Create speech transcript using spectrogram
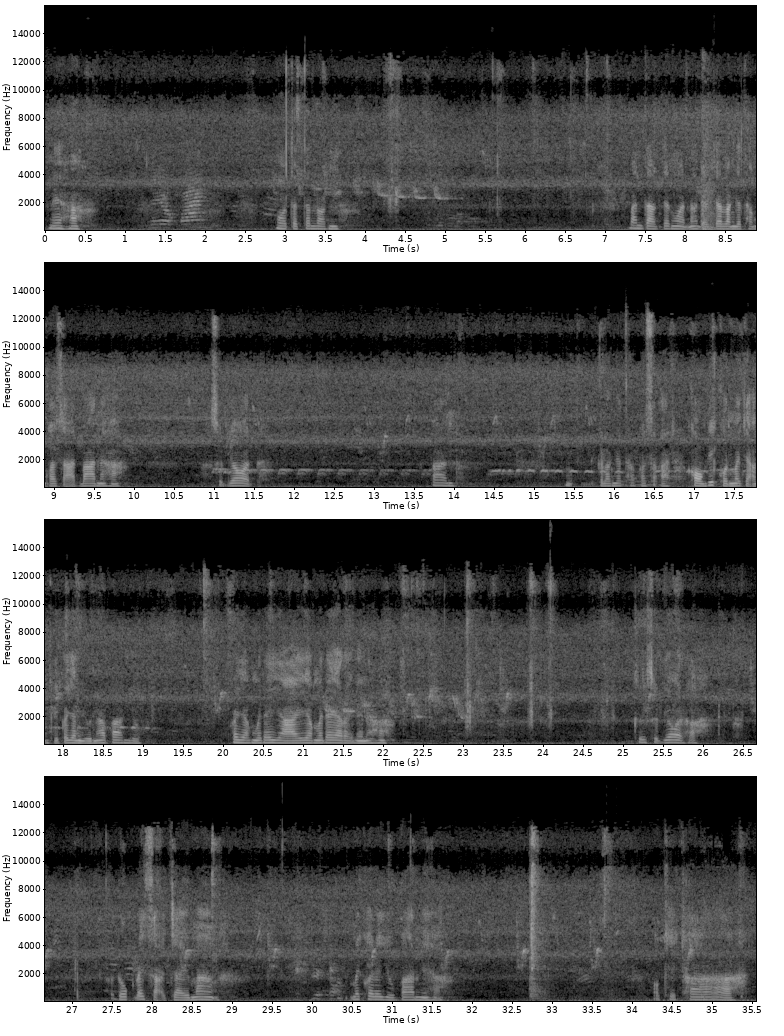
นี่ค่ะหมดแต่ตะลอนบ้านต่างจังหวัดนะเดี๋ยวกำลังจะทำความสะอาดบ้านนะคะ สุดยอด บ้านกำลังจะทำความสะอาด ของที่ขนมาจากอังกฤษก็ยังอยู่หน้าบ้านอยู่ ก็ยังไม่ได้ย้ายยังไม่ได้อะไรเลยนะคะ คือสุดยอดค่ะรกได้สะใจมาก ไม่ค่อยได้อยู่บ้านไงค่ะ โอเคค่ะ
